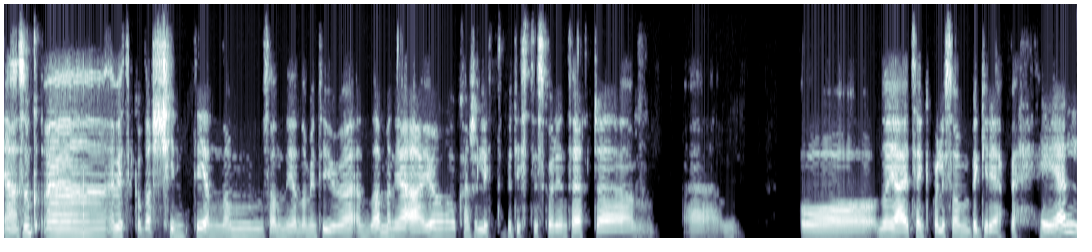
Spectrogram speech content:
Ja, så, øh, jeg vet ikke om det har skint igjennom sånn, gjennom intervjuet enda, men jeg er jo kanskje litt buddhistisk orientert. Øh, øh, og når jeg tenker på liksom begrepet hel,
